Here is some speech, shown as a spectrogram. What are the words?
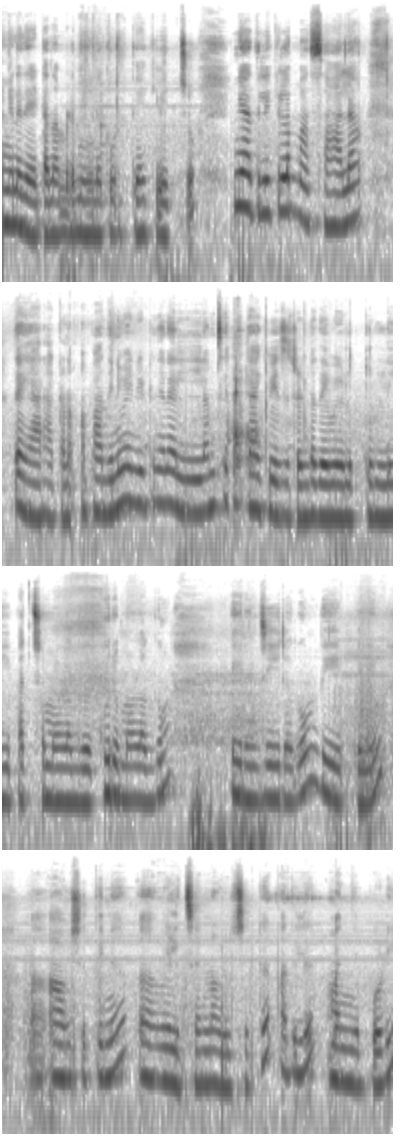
അങ്ങനെ ദേട്ട നമ്മുടെ മീനൊക്കെ വൃത്തിയാക്കി വെച്ചു. ഇനി അതിലേക്കുള്ള മസാല തയ്യാറാക്കണം. അപ്പോൾ അതിന് വേണ്ടിയിട്ട് ഞാൻ എല്ലാം സെറ്റാക്കി വെച്ചിട്ടുണ്ട്. അതേ വെളുത്തുള്ളി പച്ചമുളക് കുരുമുളകും പെരുംജീരകവും വേപ്പിലയും ആവശ്യത്തിന് വെളിച്ചെണ്ണ ഒഴിച്ചിട്ട് അതിൽ മഞ്ഞൾപ്പൊടി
